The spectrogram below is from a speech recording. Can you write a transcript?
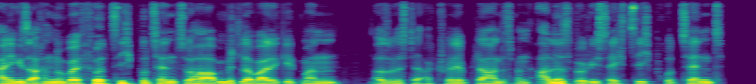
einige Sachen nur bei 40 Prozent zu haben. Mittlerweile geht man also ist der aktuelle Plan, dass man alles wirklich 60 Prozent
